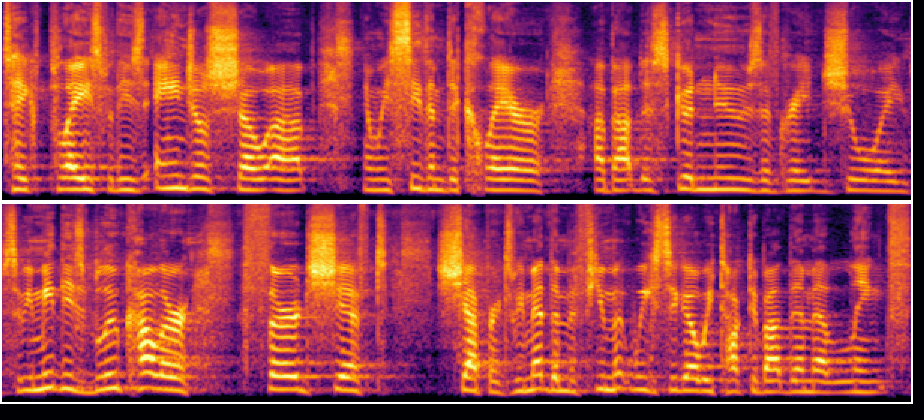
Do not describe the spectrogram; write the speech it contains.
take place where these angels show up, and we see them declare about this good news of great joy. So we meet these blue collar third shift shepherds. We met them a few weeks ago. We talked about them at length.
